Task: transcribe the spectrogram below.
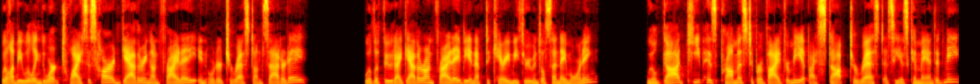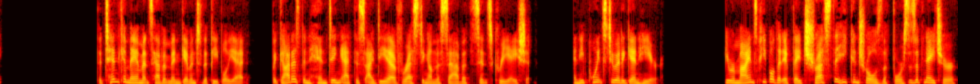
Will I be willing to work twice as hard gathering on Friday in order to rest on Saturday? Will the food I gather on Friday be enough to carry me through until Sunday morning? Will God keep his promise to provide for me if I stop to rest as he has commanded me? The Ten Commandments haven't been given to the people yet, but God has been hinting at this idea of resting on the Sabbath since creation and he points to it again here. He reminds people that if they trust that he controls the forces of nature,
